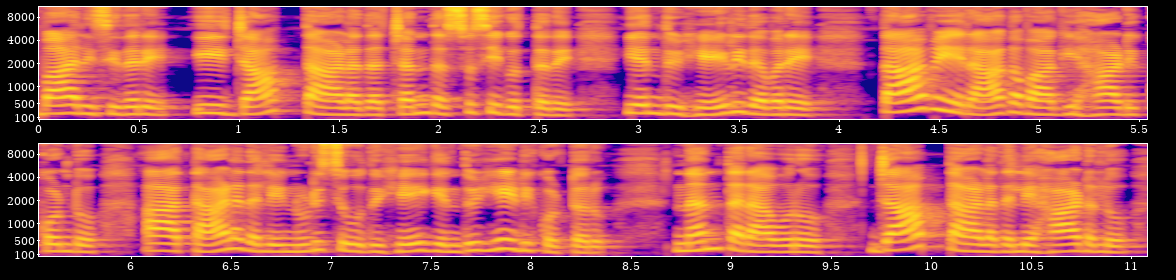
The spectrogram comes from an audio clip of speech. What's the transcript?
ಬಾರಿಸಿದರೆ ಈ ಜಾಪ್ ತಾಳದ ಛಂದಸ್ಸು ಸಿಗುತ್ತದೆ ಎಂದು ಹೇಳಿದವರೇ ತಾವೇ ರಾಗವಾಗಿ ಹಾಡಿಕೊಂಡು ಆ ತಾಳದಲ್ಲಿ ನುಡಿಸುವುದು ಹೇಗೆಂದು ಹೇಳಿಕೊಟ್ಟರು. ನಂತರ ಅವರು ಜಾಪ್ ತಾಳದಲ್ಲಿ ಹಾಡಲು,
